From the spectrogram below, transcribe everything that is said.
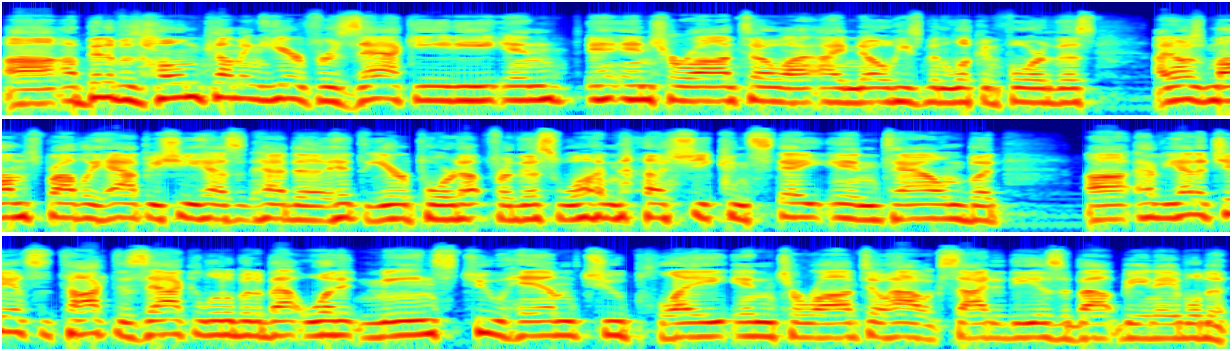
Uh, a bit of his homecoming here for Zach in, in, in Toronto. I, I, know he's been looking forward to this. I know his mom's probably happy she hasn't had to hit the airport up for this one. She can stay in town, but uh, have you had a chance to talk to Zach a little bit about what it means to him to play in Toronto? How excited he is about being able to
